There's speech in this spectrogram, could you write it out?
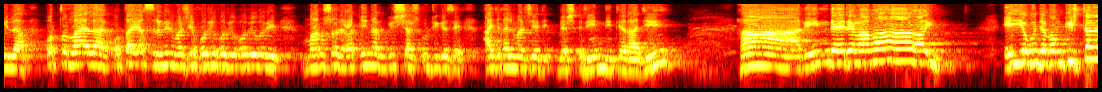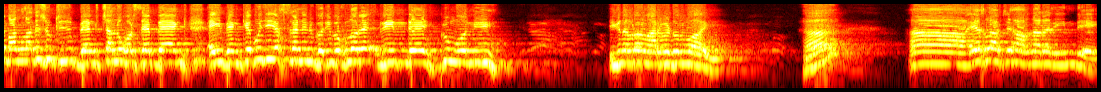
গিলা। কত লাই লাই কত এক শ্রেণির মাসে করি করি করি করি মানুষের একদিন বিশ্বাস উঠে গেছে। আজকাল মাসে বেশ ঋণ দিতে রাজি? হ্যাঁ ঋণ দেয় রে বাবা এই ইহুদ এবং খ্রিস্টানে বাংলাদেশও কিছু ব্যাংক চালু করছে ব্যাংক এই ব্যাংকে বুঝি এক শ্রেণির গরিব গুলোরে ঋণ দেয়, গুমনি। এখানে আমরা মারপেটর ভাই। হ্যাঁ? এক লাখ টাকা আপনারা ঋণ দেয়।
